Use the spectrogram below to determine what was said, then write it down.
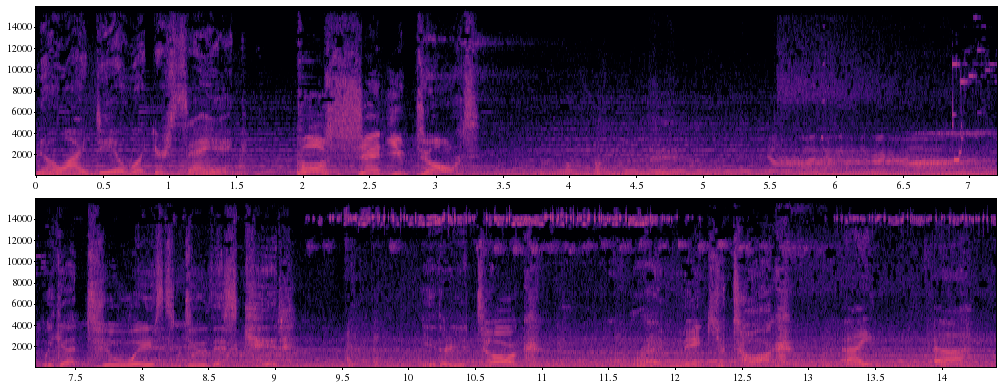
no idea what you're saying. Bullshit, you don't! We got two ways to do this, kid. Either you talk, or I make you talk. I, uh,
